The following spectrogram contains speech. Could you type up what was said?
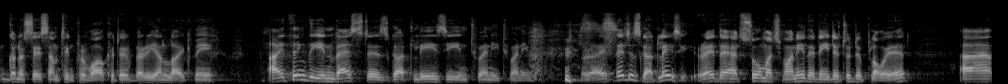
I'm going to say something provocative, very unlike me. I think the investors got lazy in 2021, right? They just got lazy, right? They had so much money, they needed to deploy it. Uh,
